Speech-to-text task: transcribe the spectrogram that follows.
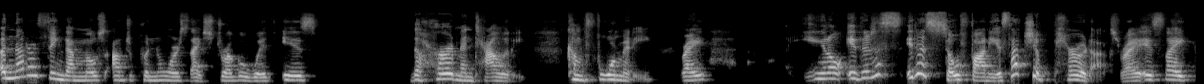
another thing that most entrepreneurs like struggle with is the herd mentality conformity right you know it is it is so funny it's such a paradox right it's like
